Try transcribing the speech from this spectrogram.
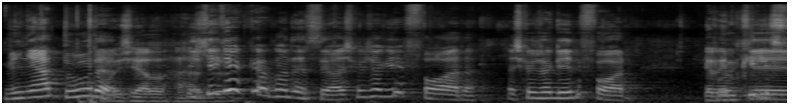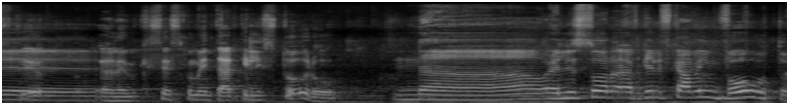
miniatura. Congelado. E o que, que que aconteceu? Acho que eu joguei fora. Acho que eu joguei ele fora. Eu lembro que Porque- ele, eu, eu lembro que vocês comentaram que ele estourou. Não, ele estourou. É porque ele ficava envolto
